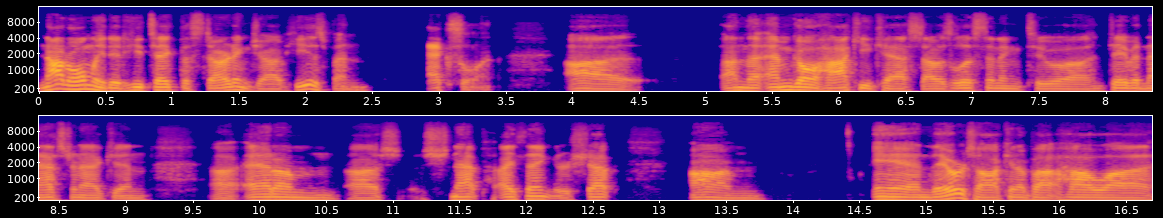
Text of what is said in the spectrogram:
not only did he take the starting job, he has been excellent. Uh, on the MGO Hockey Cast, I was listening to uh, David Nasternak and uh, Adam uh, Schnepp, I think, or Shep, um, and they were talking about how uh,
